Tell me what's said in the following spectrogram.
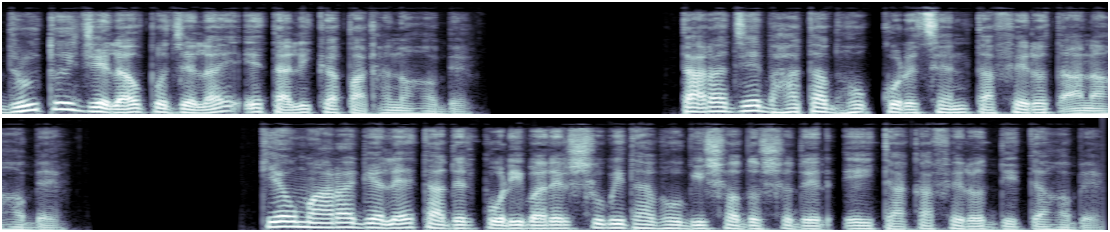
দ্রুতই জেলা উপজেলায় এ তালিকা পাঠানো হবে। তারা যে ভাতা ভোগ করেছেন তা ফেরত আনা হবে। কেউ মারা গেলে তাদের পরিবারের সুবিধাভোগী সদস্যদের এই টাকা ফেরত দিতে হবে।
